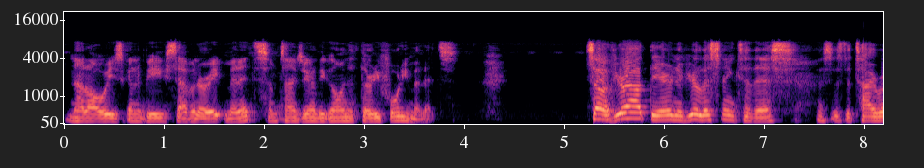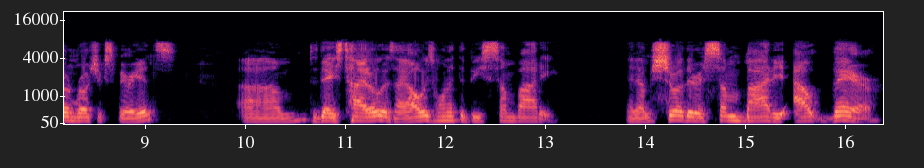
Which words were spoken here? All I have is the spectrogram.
not always going to be seven or eight minutes. Sometimes you're going to be going to 30, 40 minutes. So if you're out there and if you're listening to this, this is the Tyrone Roach experience. Um, today's title is I Always Wanted to Be Somebody. And I'm sure there is somebody out there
